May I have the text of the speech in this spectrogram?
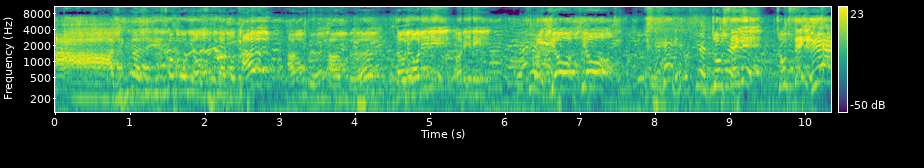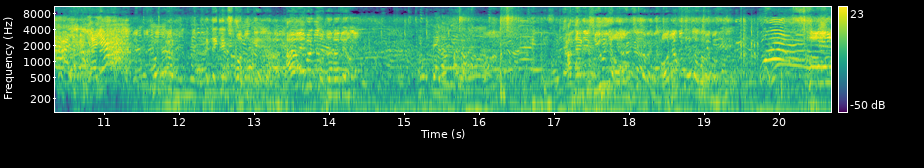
아, 아직까지 성공이 없습니다. 또 다음, 다음 분, 다음 분. 자, 우리 어린이, 어린이. 아, 귀여워, 귀여워. 좀 세게, 좀 세게. 으아, 야, 야, 야. 이게 지금 어떻게? 자, 다음 분 도전하면. 다들 기운이 없으시면 저녁 때도 그러면. 성공!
